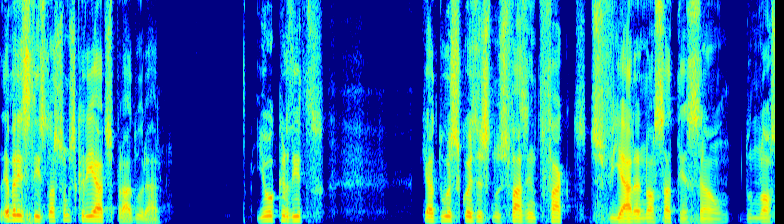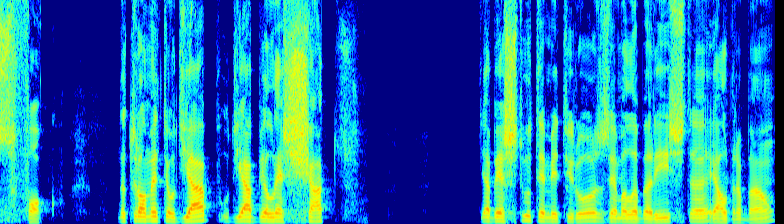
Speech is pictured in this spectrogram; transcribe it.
Lembrem-se disso, nós somos criados para adorar. E eu acredito que há duas coisas que nos fazem de facto desviar a nossa atenção do nosso foco naturalmente é o diabo. O diabo ele é chato. O diabo é astuto, é mentiroso, é malabarista, é aldrabão.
